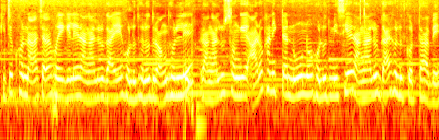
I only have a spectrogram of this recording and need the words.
কিছুক্ষণ নাড়াচাড়া হয়ে গেলে রাঙা আলুর গায়ে হলুদ হলুদ রং ধরলে রাঙা আলুর সঙ্গে আরও খানিকটা নুন ও হলুদ মিশিয়ে রাঙা আলুর গায়ে হলুদ করতে হবে।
